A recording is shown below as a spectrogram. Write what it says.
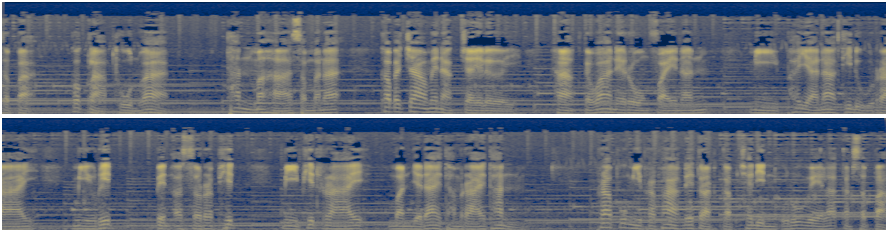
สปะก็กราบทูลว่า ท่านมหาสมณะข้าพเจ้าไม่หนักใจเลย หากแต่ว่าในโรงไฟนั้น มีพญานาคที่ดุร้าย มีฤทธิ์เป็นอสรพิษ มีพิษร้ายมันอย่าได้ทำร้ายท่าน พระผู้มีพระภาคได้ตรัสกับชดินอุรุเวละกัสปะ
